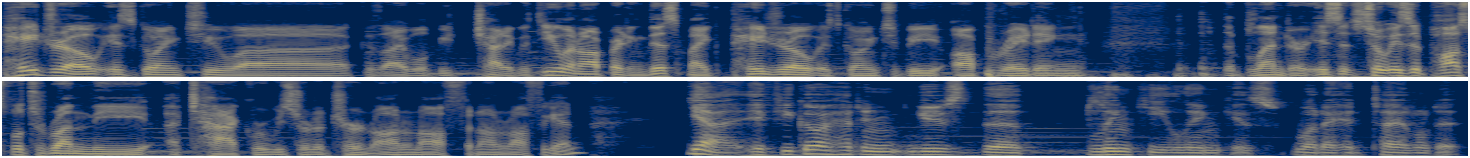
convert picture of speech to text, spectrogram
Pedro is going to, because I will be chatting with you and operating this mic. Pedro is going to be operating the blender. Is it so? Is it possible to run the attack where we sort of turn on and off and on and off again? Yeah, if you go ahead and use the Blinky link, is what I had titled it.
